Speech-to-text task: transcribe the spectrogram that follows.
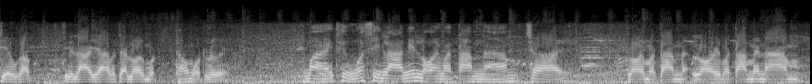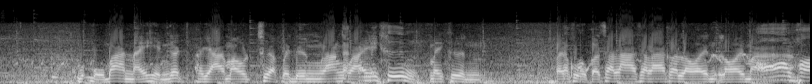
เกี่ยวกับศิลายาพระจันทร์ลอยหมดทั้งหมดเลย หมายถึงว่าศิลานี่ลอยมาตามน้ำใช่ลอยมาตามลอยมาตามแม่น้ำหมู่หมู่บ้านไหนเห็นก็พยายามเอาเชือกไปดึงล้างแต่ไว้ก็ไม่ขึ้น ไม่ขึ้น ไปผูกกับสลาสลาก็ลอยลอยมา อ๋อ พอ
